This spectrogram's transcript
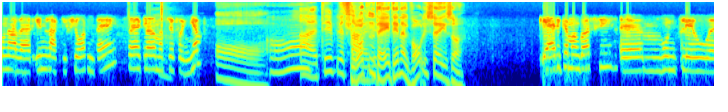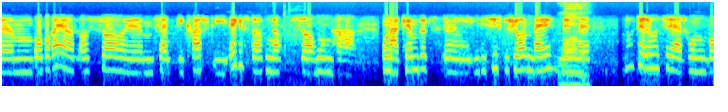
Hun har været indlagt i 14 dage, så jeg glæder mig til at få hende hjem. Åh. Oh. Ej, det bliver 14 dejligt. dage, det er en alvorlig sag, så. Ja, det kan man godt sige. Øhm, hun blev øhm, opereret, og så øhm, fandt de kræft i æggestokkene, så hun har, hun har kæmpet øh, i de sidste 14 dage. Wow. Men øh, nu ser det ud til, at hun må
